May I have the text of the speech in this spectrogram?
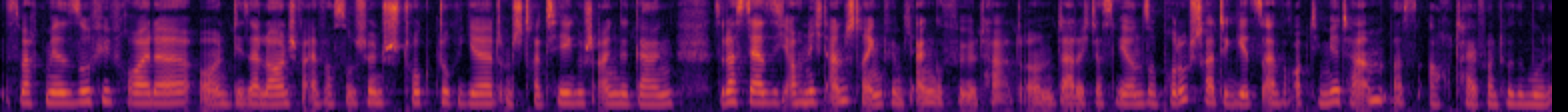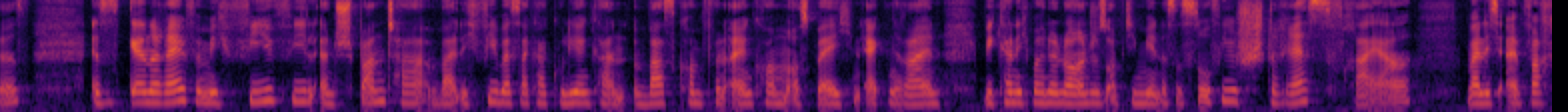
Es macht mir so viel Freude und dieser Launch war einfach so schön strukturiert und strategisch angegangen, sodass der sich auch nicht anstrengend für mich angefühlt hat. Und dadurch, dass wir unsere Produktstrategie jetzt einfach optimiert haben, was auch Teil von To the Moon ist, ist es generell für mich viel, viel entspannter, weil ich viel besser kalkulieren kann, was kommt für ein Einkommen aus welchen Ecken rein, wie kann ich meine Launches optimieren. Es ist so viel stressfreier, weil ich einfach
